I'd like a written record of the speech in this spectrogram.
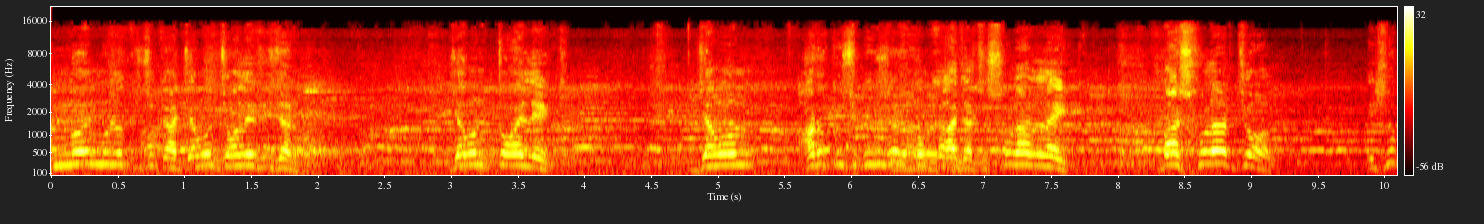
উন্নয়নমূলক কিছু কাজ, যেমন জলের রিজার্ভার যেমন টয়লেট যেমন আরও কিছু বিভিন্ন রকম কাজ আছে সোলার লাইট বা সোলার জল এইসব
